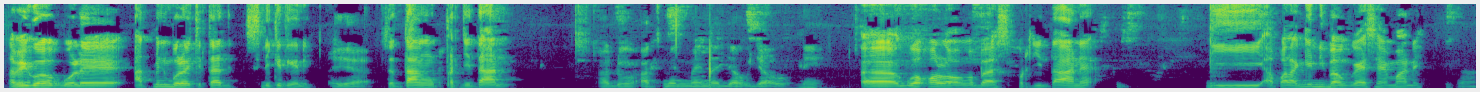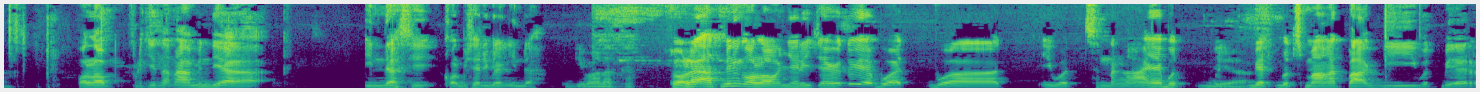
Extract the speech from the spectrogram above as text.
Tapi gue boleh, admin boleh cerita sedikit gak nih iya tentang percintaan. aduh admin mainnya jauh-jauh nih Eh gue kalau ngebahas percintaan ya di apalagi di bangku SMA nih. nah Kalau percintaan Amin dia indah sih, kalau bisa dibilang indah. gimana tuh Soalnya admin kalau nyari cewek tuh ya buat buat ya buat seneng aja, buat Iya. biar buat semangat pagi, buat biar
